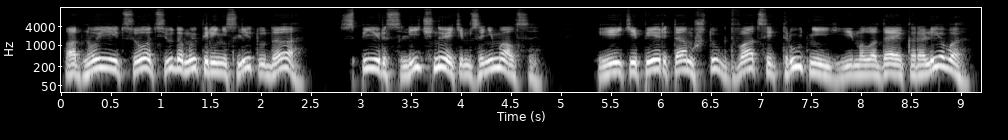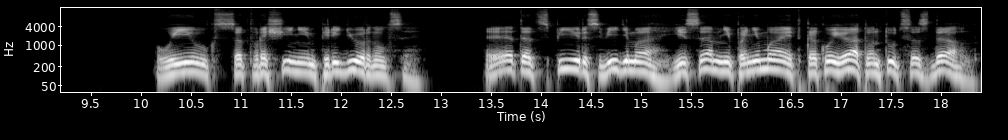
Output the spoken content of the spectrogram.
Одно яйцо отсюда мы перенесли туда. Спирс лично этим занимался. И теперь там штук двадцать трутней и молодая королева. Уилкс с отвращением передернулся. Этот Спирс, видимо, и сам не понимает, какой ад он тут создал.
